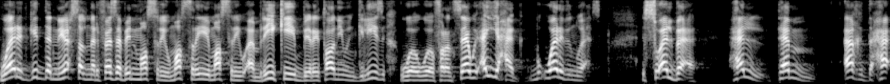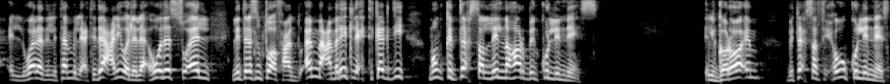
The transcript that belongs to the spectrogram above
وارد جدا ان يحصل نرفزة بين مصري ومصري مصري وأمريكي بريطاني وإنجليزي وفرنساوي أي حاجة. وارد إنه يحصل. السؤال بقى هل تم أخذ حق الولد اللي تم الاعتداء عليه ولا لا؟ هو ده السؤال اللي أنت لازم تقف عنده. أما عملية الاحتكاك دي ممكن تحصل ليل نهار بين كل الناس. الجرائم بتحصل في حقوق كل الناس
